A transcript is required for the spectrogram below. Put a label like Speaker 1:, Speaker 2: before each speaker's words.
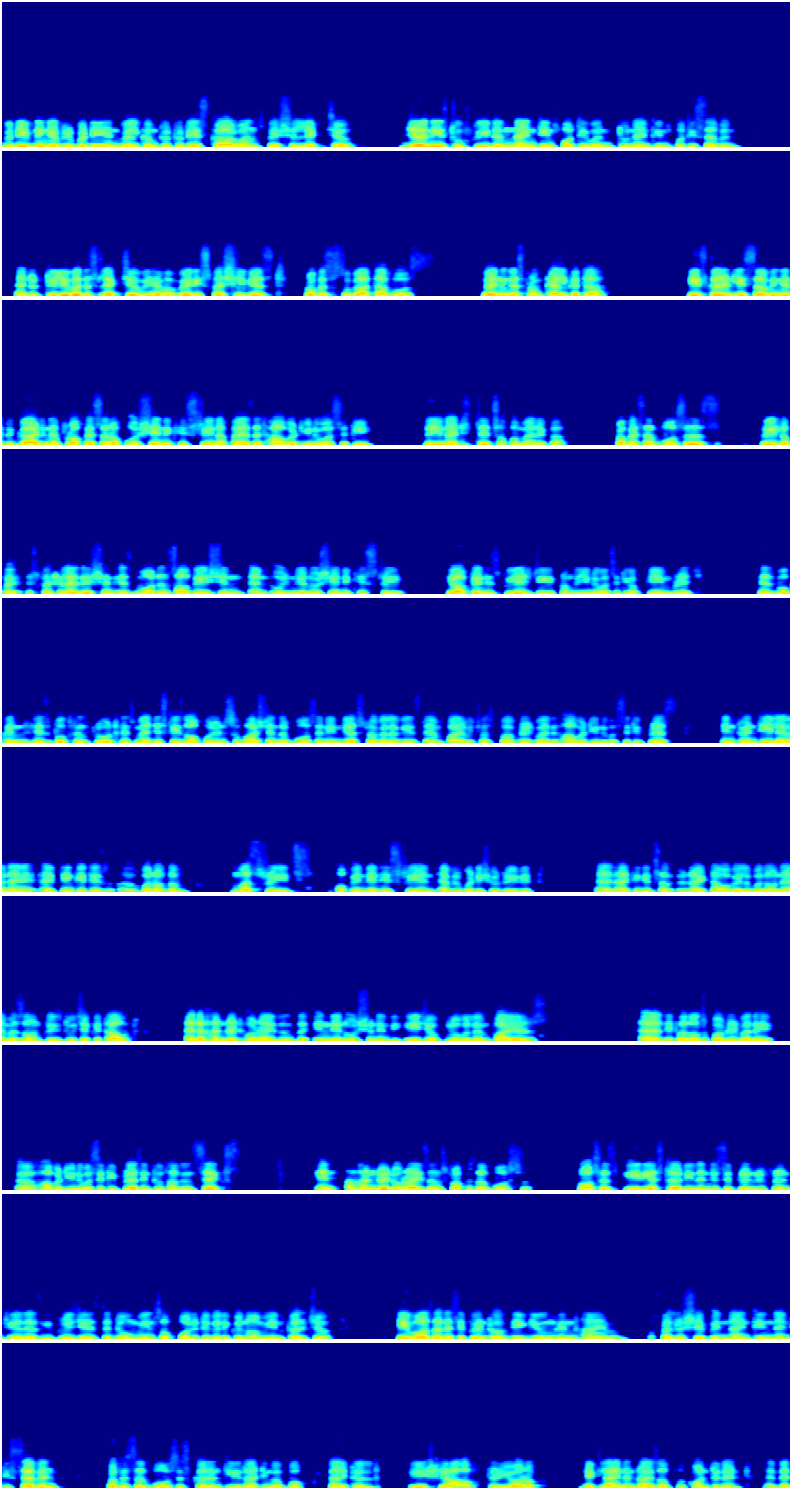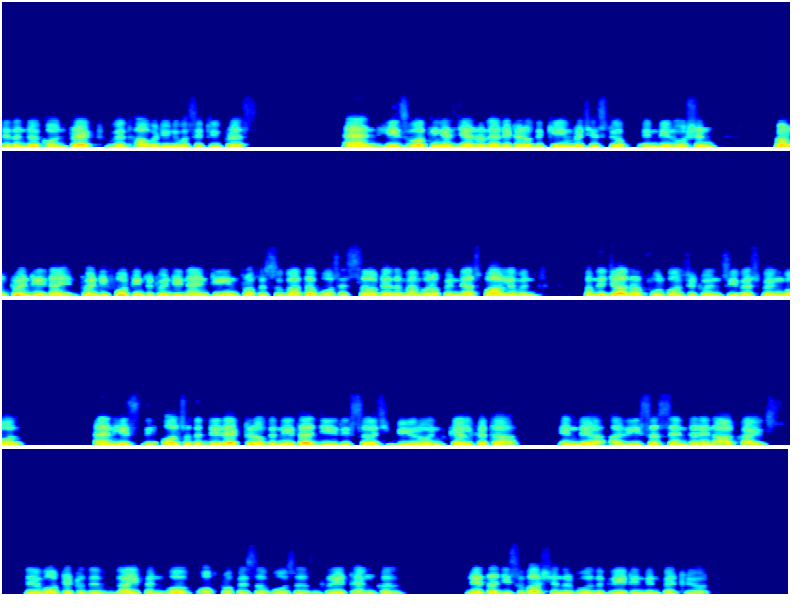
Speaker 1: Good evening, everybody, and welcome to today's Karwaan special lecture, Journeys to Freedom 1941 to 1947. And to deliver this lecture, we have a very special guest, Professor Sugata Bose, joining us from Calcutta. He is currently serving as the Gardiner Professor of Oceanic History and Affairs at Harvard University, the United States of America. Professor Bose's field of specialization is modern South Asian and Indian Oceanic history he obtained his PhD from the University of Cambridge. His book and his books include His Majesty's Opponent Subhash Chandra Bose and India's Struggle Against Empire, which was published by the Harvard University Press in 2011. And I think it is uh, one of the must reads of Indian history, and everybody should read it. And I think it's uh, right now available on Amazon. Please do check it out. And A Hundred Horizons: The Indian Ocean in the Age of Global Empires. And it was also published by the uh, Harvard University Press in 2006 in A Hundred Horizons, Professor Bose crosses area studies and disciplinary frontiers as he bridges the domains of political economy and culture. He was a recipient of the Guggenheim Fellowship in 1997. Professor Bose is currently writing a book titled Asia After Europe Decline and Rise of the Continent, and that is under contract with Harvard University Press. And he's working as general editor of the Cambridge History of Indian Ocean from 2014 to 2019, Professor Sugata Bose has served as a member of India's parliament from the Jadavpur constituency, West Bengal. And he's the, also the director of the Netaji Research Bureau in Calcutta, India, a research center and archives devoted to the life and work of Professor Bose's great uncle, Netaji Subhash Chandra Bose, the great Indian patriot.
